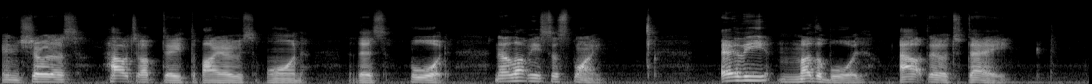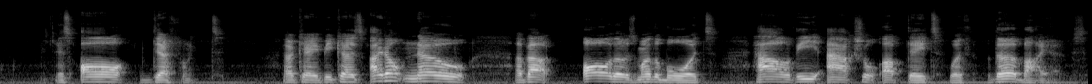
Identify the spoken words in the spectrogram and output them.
and showed us how to update the BIOS on this board. Now, let me just explain. Every motherboard out there today is all different okay because I don't know about all those motherboards how the actual updates with the BIOS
